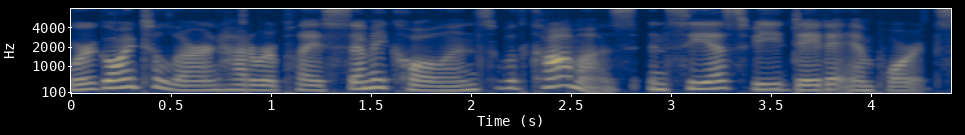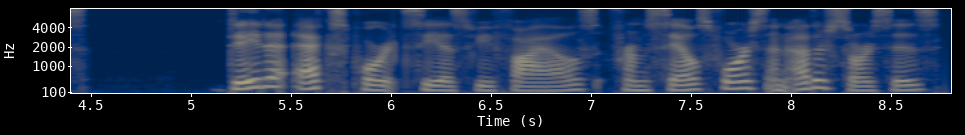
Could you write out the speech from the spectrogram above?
we're going to learn how to replace semicolons with commas in CSV data imports. Data export CSV files from Salesforce and other sources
